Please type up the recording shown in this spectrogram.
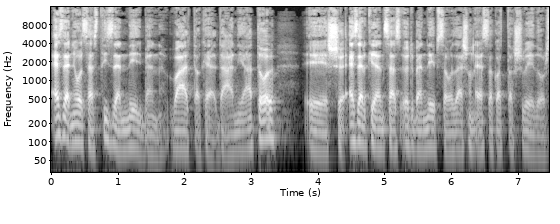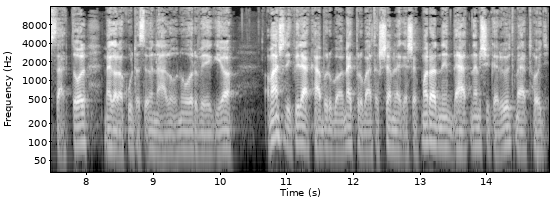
1814-ben váltak el Dániától, és 1905-ben népszavazáson elszakadtak Svédországtól, megalakult az önálló Norvégia. A második világháborúban megpróbáltak semlegesek maradni, de hát nem sikerült, mert hogy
